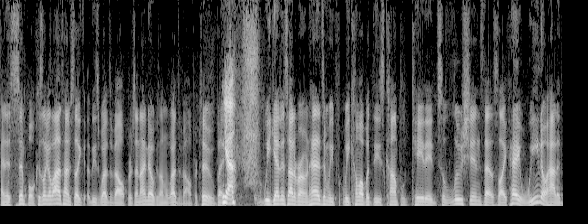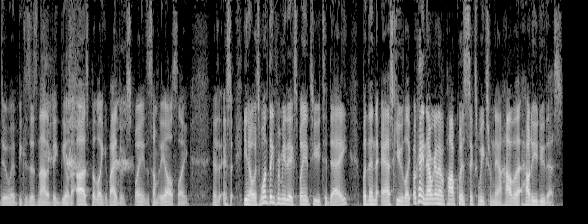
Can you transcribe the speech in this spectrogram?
and it's simple. Because like a lot of times, like these web developers, and I know because I'm a web developer too, but yeah, we get inside of our own heads and we we come up with these complicated solutions that's like, hey, we know how to do it because it's not a big deal to us, but like if I had to explain it to somebody else, like it's, you know, it's one thing for me to explain it to you today, but then to ask you, like, okay, now we're gonna have a pop quiz six weeks from now. How how do you do this?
